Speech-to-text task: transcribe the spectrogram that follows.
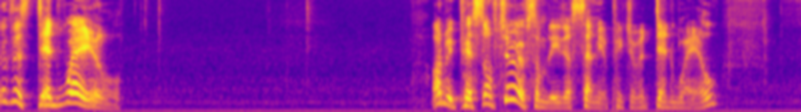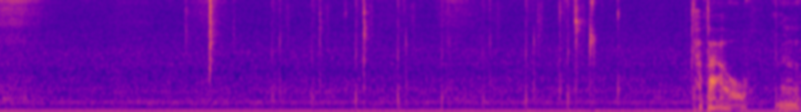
Look at this dead whale. I'd be pissed off too if somebody just sent me a picture of a dead whale. Pow No.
